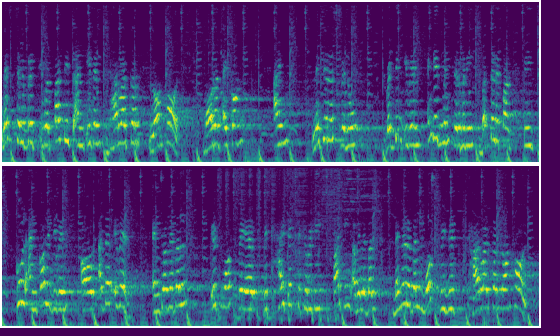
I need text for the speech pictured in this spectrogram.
Let's celebrate your parties and events. Dharwarkar Lawn Hall. Modern icon and luxurious venue. Wedding events, engagement ceremony, birthday parties, school and college events or other events. Enjoyable its atmosphere with high-tech security, parking available. Memorable most visit Dharwarkar Lawn Hall.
